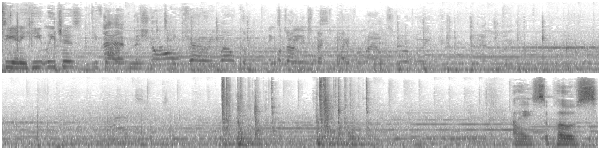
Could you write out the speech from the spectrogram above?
see any heat leeches? You've got our permission You're to take care very welcome. Things I are don't dangerous. expect to pay for rounds for a week. I suppose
